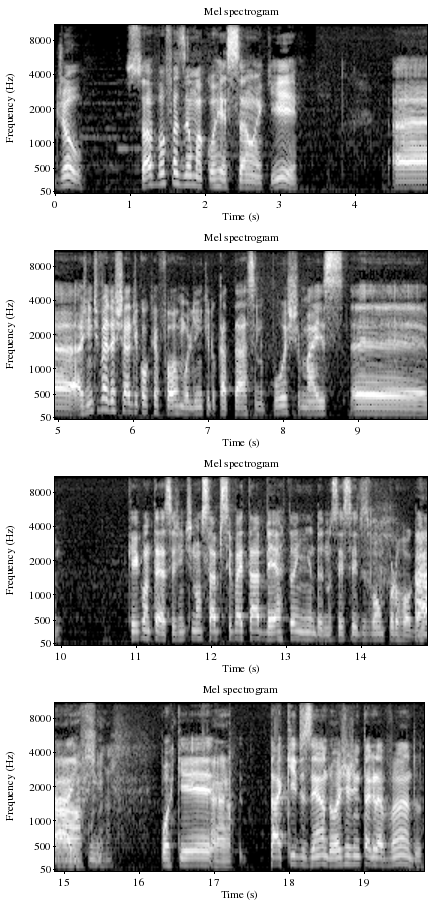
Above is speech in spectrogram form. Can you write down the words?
Joe, só vou fazer uma correção aqui. Uh, a gente vai deixar de qualquer forma o link do Catarse no post, mas é... o que acontece? A gente não sabe se vai estar aberto ainda. Não sei se eles vão prorrogar, ah, enfim. Sim. Porque é. tá aqui dizendo, hoje a gente tá gravando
